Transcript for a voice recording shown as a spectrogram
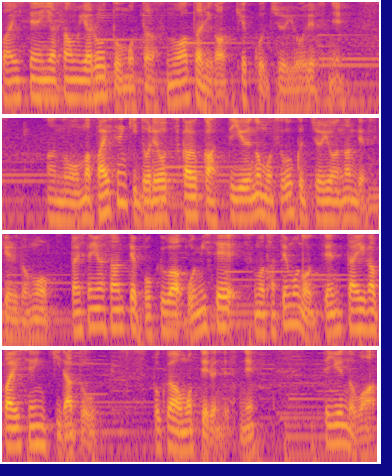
焙煎屋さんをやろうと思ったらその辺りが結構重要ですね。あの、まあ、焙煎機どれを使うかっていうのもすごく重要なんですけれども焙煎屋さんって僕はお店その建物全体が焙煎機だと僕は思ってるんですね。っていうのは、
